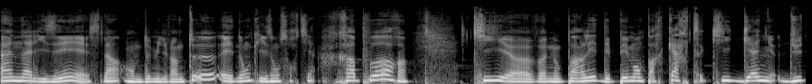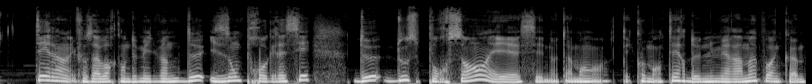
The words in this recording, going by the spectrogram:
analysées et cela en 2022 et donc ils ont sorti un rapport qui euh, va nous parler des paiements par carte qui gagnent du Il faut savoir qu'en 2022, ils ont progressé de 12% et c'est notamment des commentaires de numérama.com.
